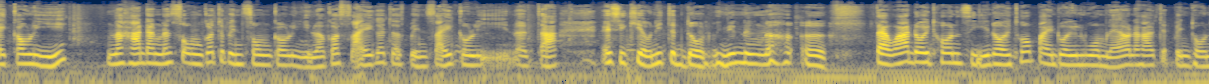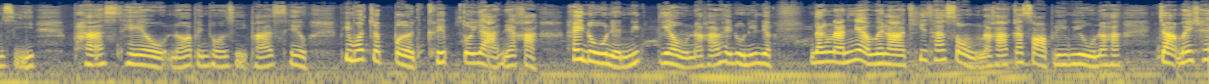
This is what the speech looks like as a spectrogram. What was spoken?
น์เกาหลี นะคะ ดังนั้นทรงก็จะเป็นทรงเกาหลีแล้วก็ไซส์ก็จะเป็นไซส์เกาหลีนะจ๊ะไอสีเขียวนี่จะโดดไปนิดนึงนะเออแต่ว่าโดยโทนสีโดยทั่วไปโดยรวมแล้วนะคะ จะเป็นโทนสีพาสเทลเนาะเป็นโทนสีพาสเทลพี่มดจะเปิดคลิปตัวอย่างเนี่ยค่ะ ให้ดูเนี่ยนิดเดียวนะคะ ให้ดูนิดเดียว ดังนั้นเนี่ยเวลาที่ถ้าส่งนะคะ กระสอบรีวิวนะคะ จะไม่ใช่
